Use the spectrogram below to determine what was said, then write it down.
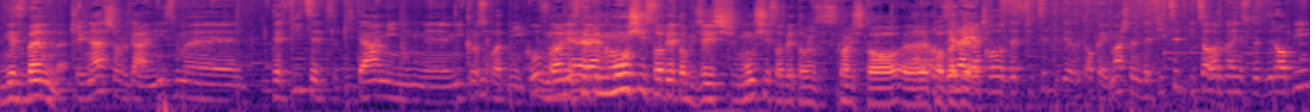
niezbędne. Czyli nasz organizm, deficyt witamin, e, mikroskładników, No niestety musi sobie to gdzieś, musi sobie to skądś to e, odbiera pozabierać. jako deficyt, e, okej, masz ten deficyt i co organizm wtedy robi?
